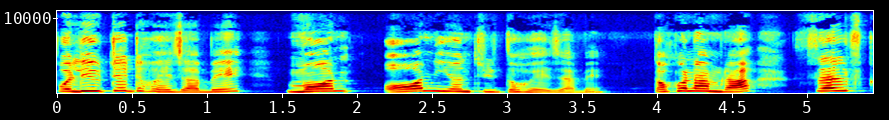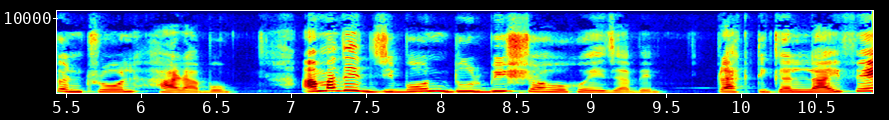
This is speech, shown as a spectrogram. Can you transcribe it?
পলিউটেড হয়ে যাবে, মন অনিয়ন্ত্রিত হয়ে যাবে, তখন আমরা সেলফ কন্ট্রোল হারাবো। আমাদের জীবন দুর্বিষহ হয়ে যাবে। প্র্যাকটিক্যাল লাইফে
